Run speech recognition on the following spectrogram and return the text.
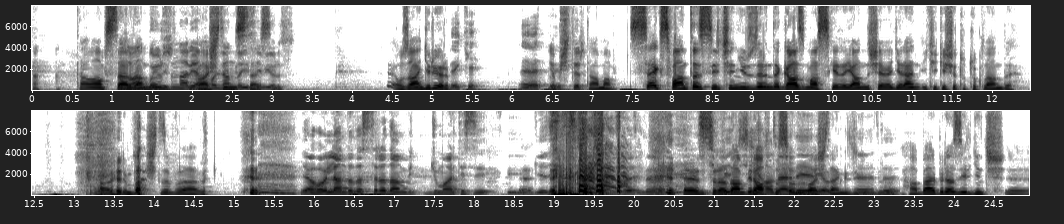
tamam o zaman Amsterdam'dan buyursunlar ya Hollanda'yı istersen. seviyoruz. O zaman giriyorum. Peki. Evet. buyur. Yapıştır. Tamam. Seks fantazisi için yüzlerinde gaz maskeyle yanlış eve gelen iki kişi tutuklandı. Haberin başlığı bu abi. Ya Hollanda'da sıradan bir cumartesi gecesi değil mi? Evet Hiçbir sıradan bir şey, hafta sonu değeri yok. başlangıcı gibi Evet, değil mi? evet. Haber biraz ilginç. Ee,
